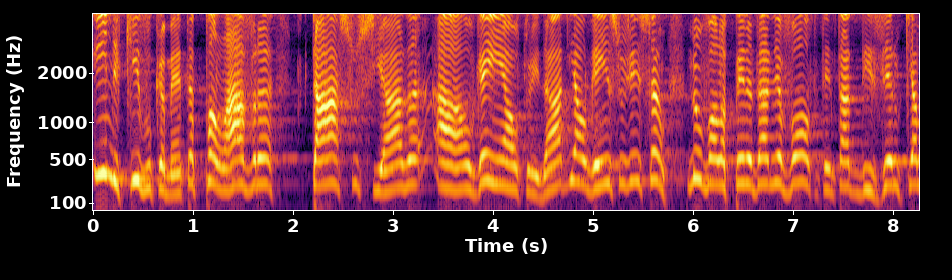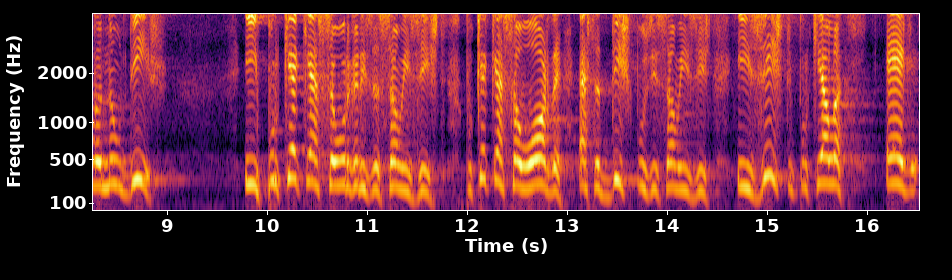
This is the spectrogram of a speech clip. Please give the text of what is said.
inequivocamente, a palavra está associada a alguém em autoridade e a alguém em sujeição. Não vale a pena dar-lhe a volta, tentar dizer o que ela não diz. E porquê é que essa organização existe? Porquê é que essa ordem, essa disposição existe? Existe porque ela é,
